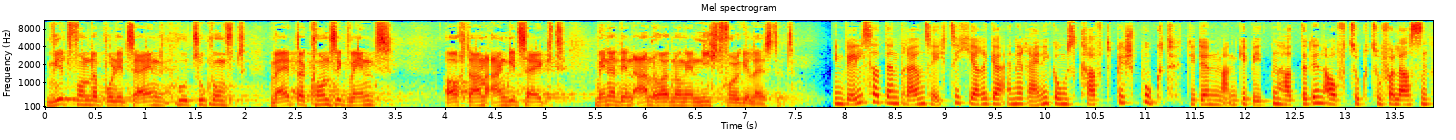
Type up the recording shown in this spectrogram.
wird von der Polizei in Zukunft weiter konsequent auch dann angezeigt, wenn er den Anordnungen nicht Folge leistet. In Wels hat ein 63-Jähriger eine Reinigungskraft bespuckt, die den Mann gebeten hatte, den Aufzug zu verlassen,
